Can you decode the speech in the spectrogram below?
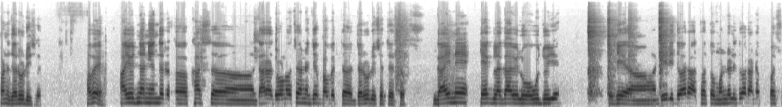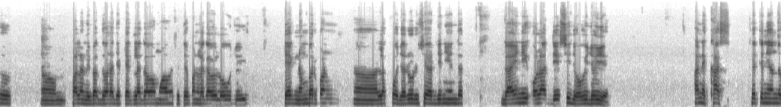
પણ જરૂરી છે. હવે આ યોજનાની અંદર ખાસ ધારાધોરણો છે અને જે બાબત જરૂરી છે તે તો ગાયને ટેગ લગાવેલું હોવું જોઈએ કે જે ડેરી દ્વારા અથવા તો મંડળી દ્વારા અને પશુ પાલન વિભાગ દ્વારા જે ટેગ લગાવવામાં આવે છે તે પણ લગાવેલું હોવું જોઈએ. ટેગ નંબર પણ લખવો જરૂરી છે અરજીની અંદર. ગાયની ઓલાદ દેશી જ હોવી જોઈએ. અને ખાસ ખેતીની અંદર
